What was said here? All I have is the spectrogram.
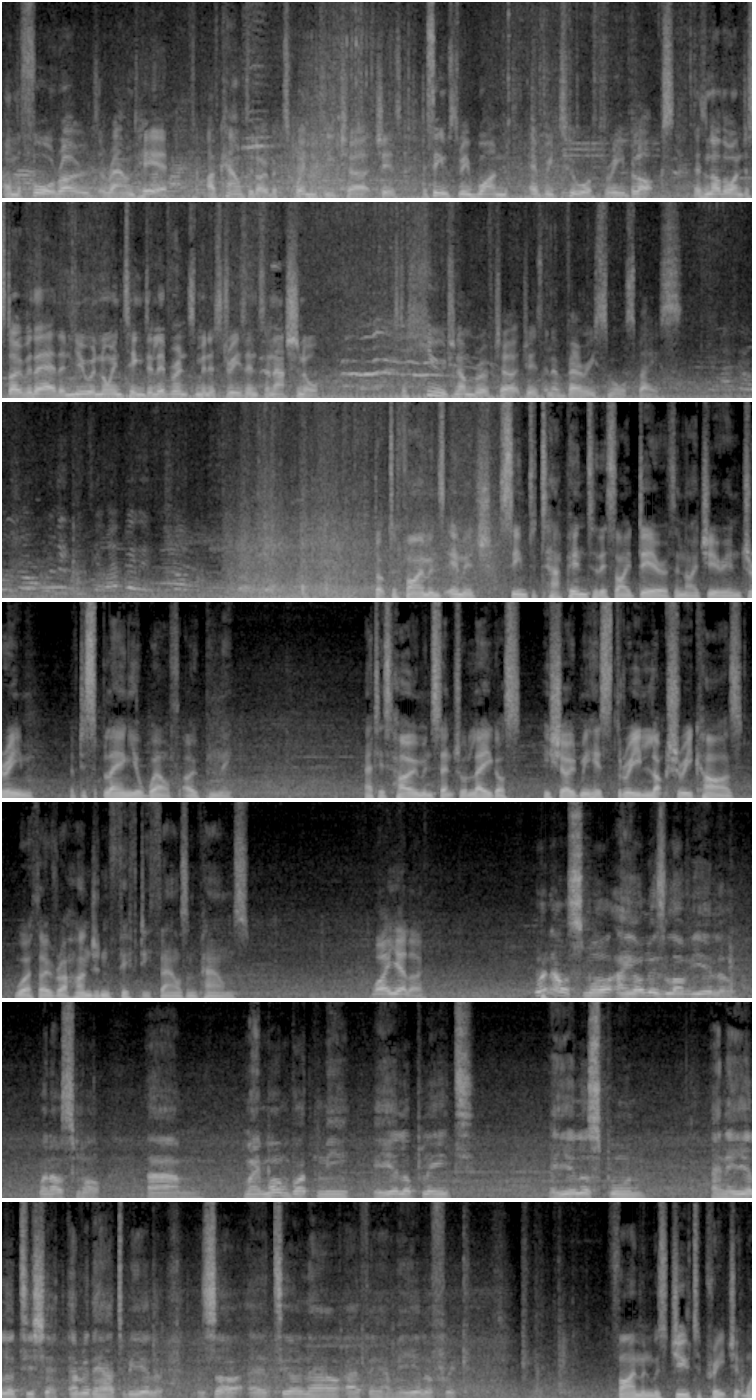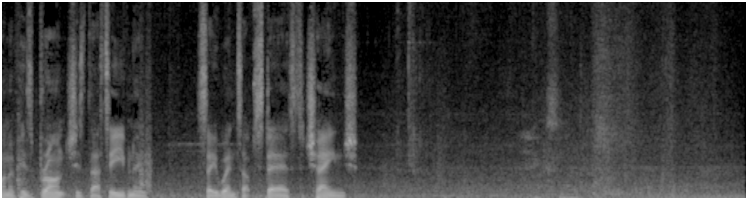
On the four roads around here, I've counted over 20 churches. There seems to be one every two or three blocks. There's another one just over there, the New Anointing Deliverance Ministries International. Just a huge number of churches in a very small space. Dr. Fireman's image seemed to tap into this idea of the Nigerian dream of displaying your wealth openly. At his home in central Lagos, he showed me his three luxury cars worth over £150,000. Why yellow? When I was small, I always loved yellow. When I was small, um, my mom bought me a yellow plate, a yellow spoon, and a yellow T-shirt. Everything had to be yellow. So uh, until now, I think I'm a yellow freak. Fireman was due to preach at one of his branches that evening, so he went upstairs to change.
